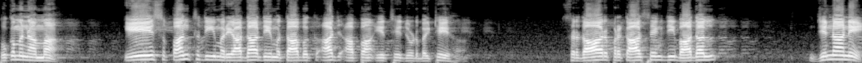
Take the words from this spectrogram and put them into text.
ਹੁਕਮਨਾਮਾ। ਇਸ ਪੰਥ ਦੀ ਮਰਿਆਦਾ ਦੇ ਮੁਤਾਬਕ ਅੱਜ ਆਪਾਂ ਇੱਥੇ ਜੁੜ ਬੈਠੇ ਹਾਂ। ਸਰਦਾਰ ਪ੍ਰਕਾਸ਼ ਸਿੰਘ ਜੀ ਬਾਦਲ, ਜਿਨ੍ਹਾਂ ਨੇ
